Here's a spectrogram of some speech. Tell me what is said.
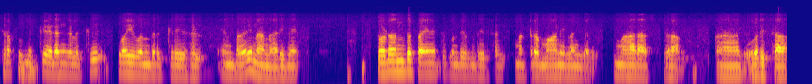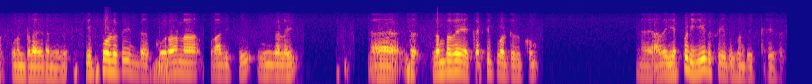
சிறப்புமிக்க இடங்களுக்கு போய் வந்திருக்கிறீர்கள் என்பதை நான் அறிவேன். தொடர்ந்து பயணித்துக் கொண்டிருந்தீர்கள் மற்ற மாநிலங்கள் மகாராஷ்டிரா ஆஹ், ஒரிசா போன்ற இடங்களில். இப்பொழுது இந்த கொரோனா பாதிப்பு உங்களை ரொம்பவே கட்டி போட்டிருக்கும். அதை எப்படி ஈடு செய்து கொண்டிருக்கிறீர்கள்?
